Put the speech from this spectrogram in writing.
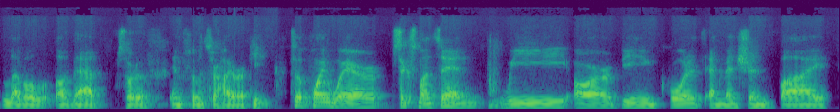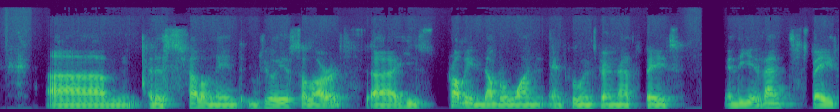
level of that sort of influencer hierarchy to the point where six months in, we are being quoted and mentioned by um, this fellow named Julius Solaris. Uh, he's probably number one influencer in that space in the event space.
